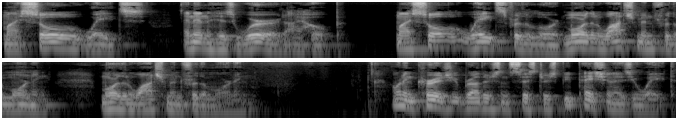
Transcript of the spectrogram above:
my soul waits, and in his word I hope. My soul waits for the Lord, more than watchmen for the morning, more than watchmen for the morning. I want to encourage you, brothers and sisters, be patient as you wait.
